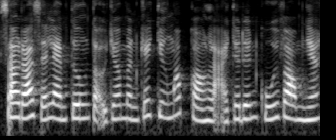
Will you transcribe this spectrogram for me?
Sau đó sẽ làm tương tự cho mình các chân móc còn lại cho đến cuối vòng nha.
